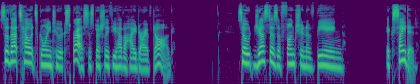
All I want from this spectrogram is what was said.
So that's how it's going to express, especially if you have a high drive dog. So, just as a function of being excited,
